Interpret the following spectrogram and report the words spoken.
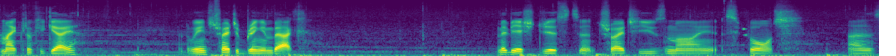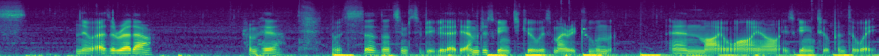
my cloaky guy. I'm going to try to bring him back. Maybe I should just uh, try to use my support as no as a radar from here. No, it still not seems to be a good idea. I'm just going to go with my raccoon and my wire is going to open the way.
